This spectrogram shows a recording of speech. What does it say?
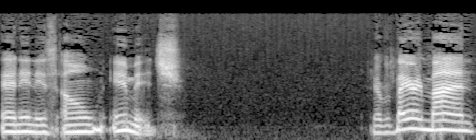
and in His own image. Now, bear in mind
